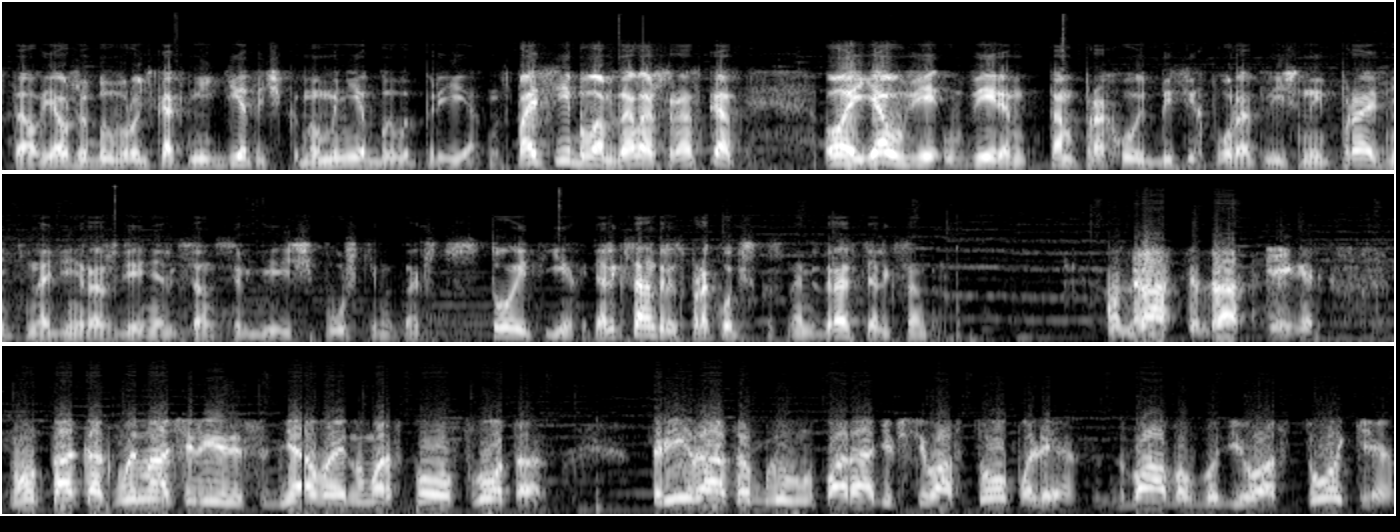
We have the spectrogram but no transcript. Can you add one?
стало. Я уже был вроде как не деточка, но мне было приятно. Спасибо вам за ваш рассказ. Ой, я уверен, там проходят до сих пор отличные праздники на день рождения Александра Сергеевича Пушкина, так что стоит ехать. Александр из Прокопьевска с нами. Здравствуйте, Александр. Здравствуйте, здравствуйте, Игорь. Ну, так как вы начали с Дня военно-морского флота, три раза был на параде в Севастополе, два во Владивостоке,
